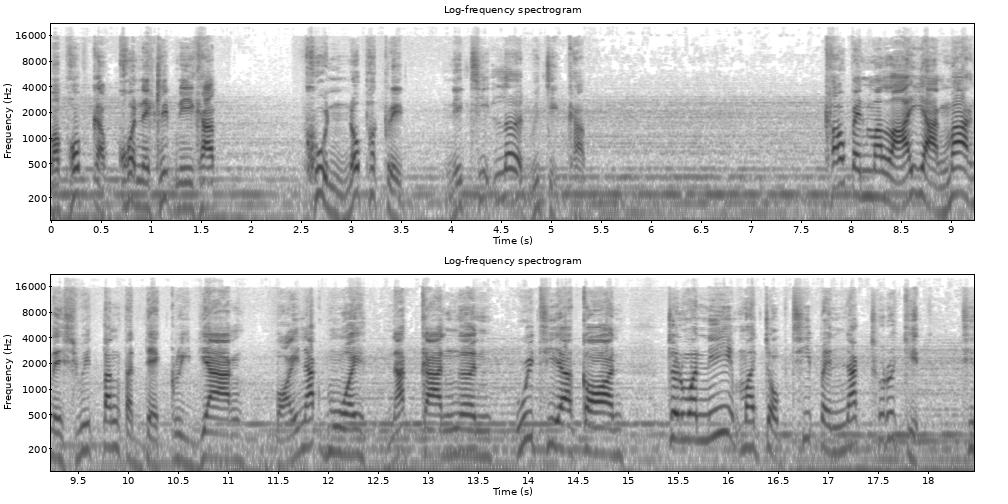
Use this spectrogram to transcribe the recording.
มาพบกับคนในคลิปนี้ครับ คุณนพกฤษนิธิเลิศวิจิตรครับ เขาเป็นมาหลายอย่างมากในชีวิตตั้งแต่เด็กกรีดยางบอยนักมวย นักการเงิน วิทยากร จนวันนี้มาจบที่เป็นนักธุรกิจที่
